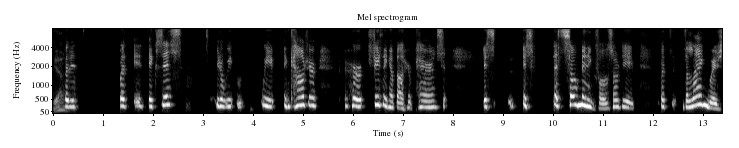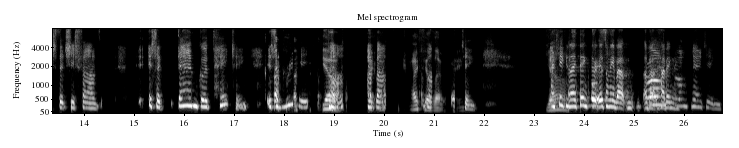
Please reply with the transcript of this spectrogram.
Yeah. But it but it exists, you know, we we encounter her feeling about her parents it's it's it's so meaningful so deep but the language that she's found it's a damn good painting it's a really yeah about, about I, I, feel about that way. painting yeah. I think, and I think there is something about about having painting.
